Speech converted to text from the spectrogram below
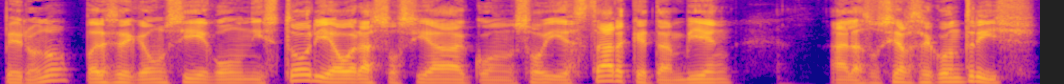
Pero no, parece que aún sigue con una historia ahora asociada con Zoe Stark, que también, al asociarse con Trish,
